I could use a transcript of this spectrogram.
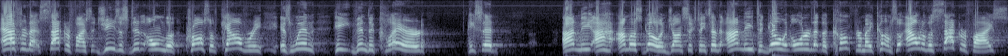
after that sacrifice that Jesus did on the cross of Calvary is when he then declared, he said, I need, I, I must go in John 16, 17. I need to go in order that the comforter may come. So out of the sacrifice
